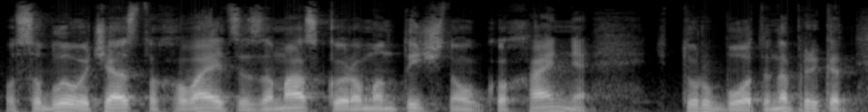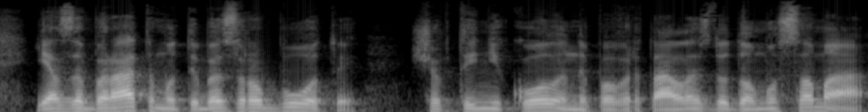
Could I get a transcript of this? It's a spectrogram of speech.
особливо часто ховається за маскою романтичного кохання і турботи. Наприклад, я забиратиму тебе з роботи, щоб ти ніколи не поверталась додому сама.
